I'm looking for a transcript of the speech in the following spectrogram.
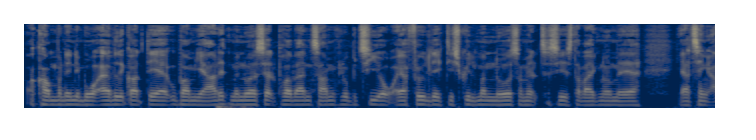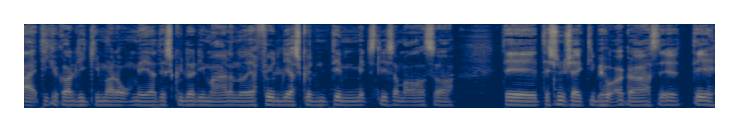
og komme på det niveau. Jeg ved godt, det er ubarmhjertigt, men nu har jeg selv prøvet at være den samme klub i 10 år, og jeg følte ikke, de skyldte mig noget som helst til sidst. Der var ikke noget med, at jeg tænkte, ej, de kan godt lige give mig et år mere, det skylder de mig eller noget. Jeg følte, jeg skyldte det mindst lige så meget, så det, det synes jeg ikke, de behøver at gøre. Så det, det,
